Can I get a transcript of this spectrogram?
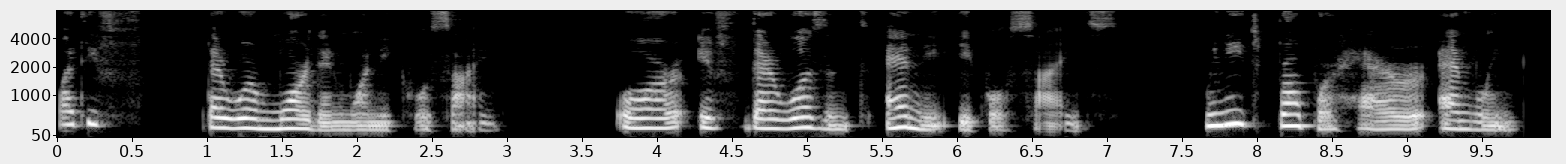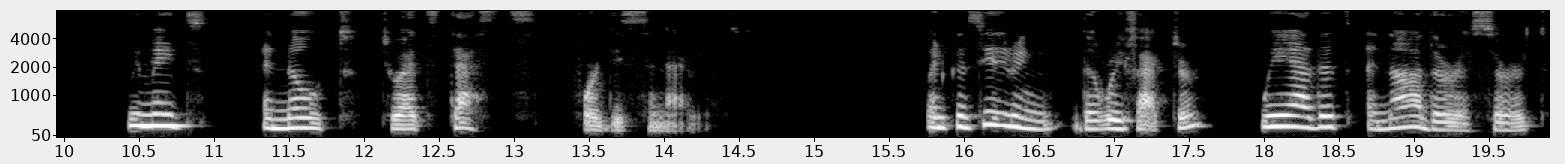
What if there were more than one equal sign? Or if there wasn't any equal signs? We need proper error handling. We made a note to add tests for these scenarios. When considering the refactor, we added another assert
